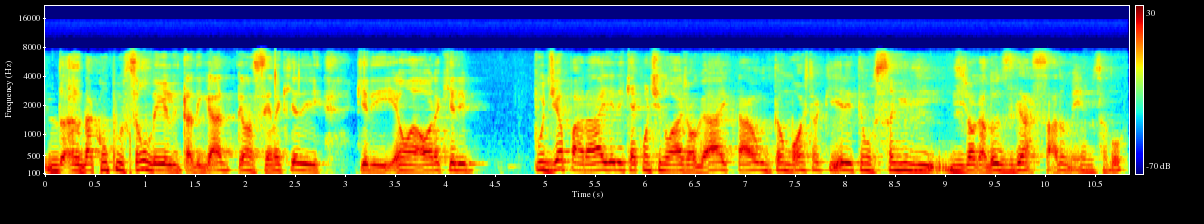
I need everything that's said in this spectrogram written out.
Da, da compulsão dele, tá ligado? Tem uma cena que ele, que ele. É uma hora que ele podia parar e ele quer continuar a jogar e tal, então mostra que ele tem um sangue de, de jogador desgraçado mesmo, sacou?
